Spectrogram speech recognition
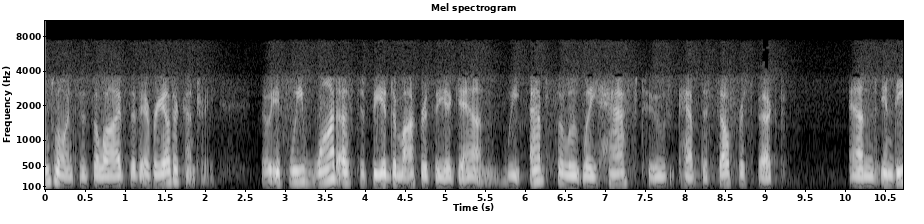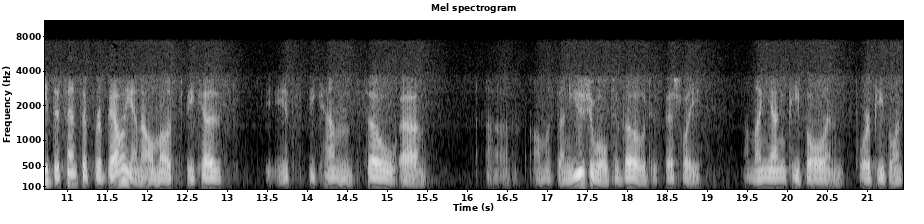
influences the lives of every other country. So if we want us to be a democracy again, we absolutely have to have the self-respect and indeed the sense of rebellion almost because it's become so um, uh, almost unusual to vote, especially among young people and poor people in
